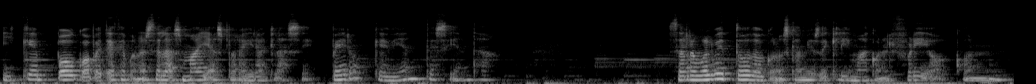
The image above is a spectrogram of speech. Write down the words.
y qué poco apetece ponerse las mallas para ir a clase, pero qué bien te sienta. Se revuelve todo con los cambios de clima, con el frío, con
